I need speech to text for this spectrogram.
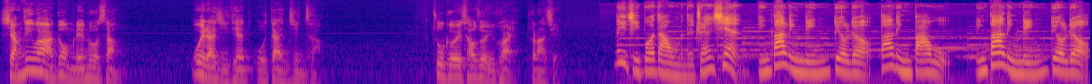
想尽办法跟我们联络上。未来几天我带你进场，祝各位操作愉快，赚大钱！立即拨打我们的专线零八零零六六八零八五零八零零六六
